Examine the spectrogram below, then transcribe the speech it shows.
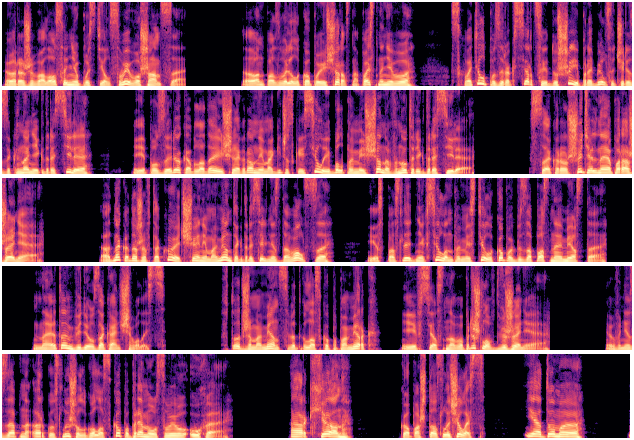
Рыжеволосый не упустил своего шанса. Он позволил Копу еще раз напасть на него, схватил пузырек сердца и души и пробился через заклинание Игдрасиля, и пузырек, обладающий огромной магической силой, был помещен внутрь Игдрасиля. Сокрушительное поражение! Однако даже в такой отчаянный момент Игдрасиль не сдавался, и с последних сил он поместил копа в безопасное место. На этом видео заканчивалось. В тот же момент свет глаз копа померк, и все снова пришло в движение. Внезапно Арк услышал голос копа прямо у своего уха. «Аркхён!» «Копа, что случилось?» «Я думаю,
